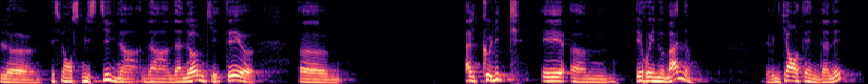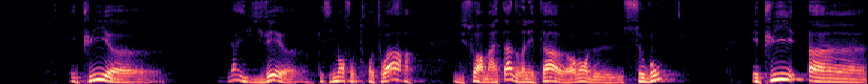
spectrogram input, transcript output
l'expérience mystique d'un homme qui était... Euh, euh, alcoolique et euh, héroïnomane. Il avait une quarantaine d'années. Et puis, euh, là, il vivait quasiment sur le trottoir, et du soir au matin, dans un état vraiment de second. Et puis, un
